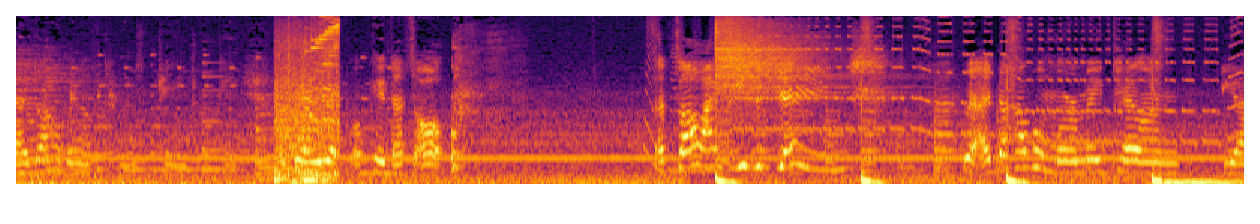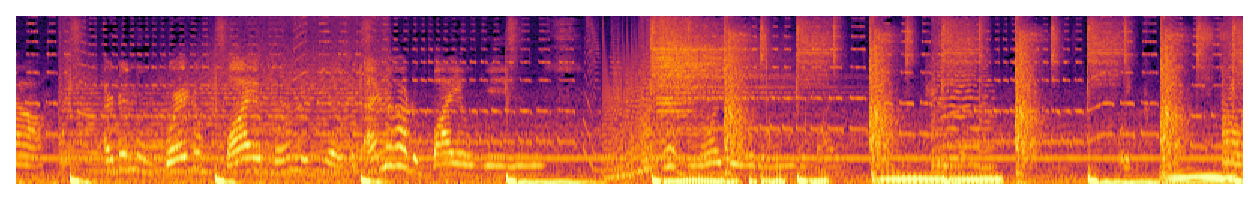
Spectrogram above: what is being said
I don't have enough time to change. Okay. Okay. Okay, that's all. that's all I need to change. Wait, I don't have a mermaid tail and yeah. I don't know where to buy a mermaid tail, but I know how to buy a wings. I have no idea what I need to buy. Like, um,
